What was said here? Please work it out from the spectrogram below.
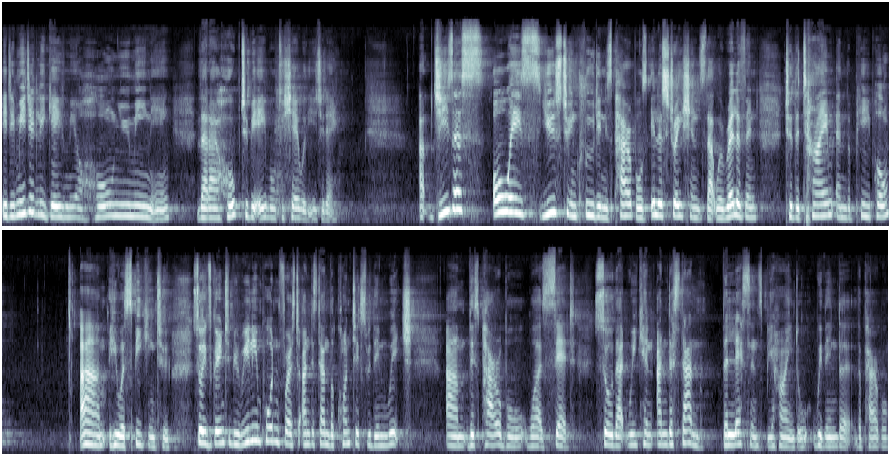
It immediately gave me a whole new meaning that I hope to be able to share with you today. Uh, Jesus always used to include in his parables illustrations that were relevant to the time and the people um, he was speaking to. So it's going to be really important for us to understand the context within which um, this parable was said so that we can understand the lessons behind or within the, the parable.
